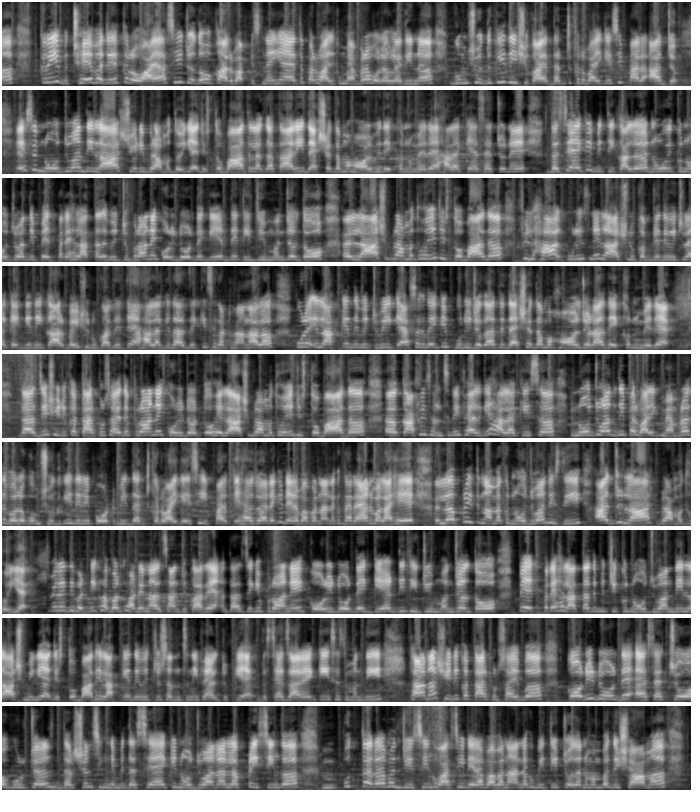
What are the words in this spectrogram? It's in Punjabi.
ਕਰੀਬ 6 ਵਜੇ ਘਰੋਂ ਆਇਆ ਸੀ, ਜਦੋਂ ਉਹ ਘਰ ਵਾਪਸ ਨਹੀਂ ਆਇਆ ਤਾਂ ਪਰਿਵਾਰਕ ਮੈਂਬਰਾਂ ਵੱਲੋਂ ਅਗਲੇ ਦਿਨ ਗੁੰਮਸ਼ੁਦਗੀ ਦੀ ਸ਼ਿਕਾਇਤ ਦਰਜ ਕਰਵਾਈ ਗਈ ਸੀ ਪਰ ਅੱਜ ਇਸ ਨੌਜਵਾਨ ਦੀ ਲਾਸ਼ ਜਿਹੜੀ ਬਰਾਮਦ ਹੋਈ ਹੈ ਜਿਸ ਤੋਂ ਬਾਅਦ ਲਗਾਤਾਰ ਹੀ ਦਹਿਸ਼ਤ ਦਾ ਮਾਹੌਲ ਵੀ ਦੇਖਣ ਨੂੰ ਮਿਲ ਰਿਹਾ। ਹਾਲਾਂਕਿ ਐਸਐਚਓ ਨੇ ਦੱਸਿਆ ਕਿ ਬੀਤੀ ਕੱਲ ਨੂੰ ਇੱਕ ਨੌਜਵਾਨ ਦੀ ਪੇਟ ਭਰੇ ਹਾਲਾਤਾਂ ਦੇ ਵਿੱਚ ਪੁਰਾਣੇ ਕੋਰੀਡੋਰ ਦੇ ਗੇਟ ਦੇ ਤੀਜੀ ਮੰਜ਼ਲ ਤੋਂ ਲਾਸ਼ ਬਰਾਮਦ ਹੋਈ ਹੈ, ਜਿਸ ਤੋਂ ਬਾਅਦ ਫਿਲਹਾਲ ਪੁਲਿਸ ਨੇ ਲਾਸ਼ ਨੂੰ ਕਬਜ਼ੇ ਦੇ ਵਿੱਚ ਲੈ ਕੇ ਅੱਗੇ ਦੀ ਕਾਰਵਾਈ ਸ਼ੁਰੂ ਕਰ ਦਿੱਤੀ ਹੈ। ਹਾਲਾਂਕਿ ਦੱਸਦੇ ਕਿ ਇਸ ਘਟਨਾ ਨਾਲ ਪੂਰੇ ਇਲਾਕੇ ਦੇ ਵਿੱਚ ਵੀ ਕਹਿ ਸਕਦੇ ਕਿ ਪੂਰੀ ਜਗ੍ਹਾ ਤੇ ਦਹਿਸ਼ਤ ਦਾ ਮਾਹੌਲ ਜਿਹੜਾ ਦੇਖਣ ਨੂੰ ਮਿਲ ਰਿਹਾ ਹੈ। ਦੱਸ ਦਈਏ, ਸ਼੍ਰੀ ਕਰਤਾਰਪੁਰ ਸਾਹਿਬ ਦੇ ਪੁਰਾਣੇ ਕੋਰੀਡੋਰ ਤੋਂ ਇਹ ਲਾਸ਼ ਬਰਾਮਦ ਹੋਈ, ਜਿਸ ਤੋਂ ਬਾਅਦ ਕਾਫੀ ਸਨਸਨੀ ਫੈਲ ਗਈ। ਹਾਲਾਂਕਿ ਇਸ ਨੌਜਵਾਨ ਦੀ ਪਰਿਵਾਰਿਕ ਮੈਂਬਰਾਂ ਦੇ ਵੱਲੋਂ ਗੁੰਮਸ਼ੁਦਗੀ ਦੀ ਰਿਪੋਰਟ ਵੀ ਦਰਜ ਕਰਵਾਈ ਗਈ ਸੀ। ਪਰ ਕਿਹਾ ਜਾ ਰਿਹਾ ਕਿ ਡੇਰਾ ਬਾਬਾ ਨਾਨਕ ਦਾ ਰਹਿਣ ਵਾਲਾ ਇਹ ਲਵਪ੍ਰੀਤ ਨਾਮਕ ਨੌਜਵਾਨ, ਜਿਸ ਦੀ ਅੱਜ ਲਾਸ਼ ਬਰਾਮਦ ਹੋਈ ਹੈ। ਇਸ ਵੇਲੇ ਦੀ ਵੱਡੀ ਖਬਰ ਤੁਹਾਡੇ ਨਾਲ ਸਾਂਝੀ ਕਰ ਰਹੇ ਹਾਂ। ਦੱਸ ਦਈਏ ਕਿ ਪੁਰਾਣੇ ਕੋਰੀਡੋਰ ਦੇ ਗੇਟ ਦੀ ਤੀਜੀ ਮੰਜ਼ਲ ਤੋਂ ਭੇਤ ਭਰੇ ਹਾਲਾਤਾਂ ਦੇ ਵਿੱਚ ਇੱਕ ਨੌਜਵਾਨ ਦੀ ਲਾਸ਼ ਮਿਲੀ ਹੈ, ਜਿਸ ਤੋਂ ਬਾਅਦ ਇਲਾਕੇ ਦੇ ਵਿੱਚ ਸਨਸਨੀ ਫੈਲ ਚੁੱਕੀ ਹੈ। ਦੱਸਿਆ ਜਾ ਰਿਹਾ ਹੈ ਕਿ ਇਸ ਸੰਬੰਧੀ ਥਾਣਾ ਸ਼੍ਰੀ ਕਰਤਾਰਪੁਰ ਸਾਹਿਬ ਕੋਰੀਡੋਰ ਦੇ ਐਸਐਚਓ ਗੁਰਚਰਨ ਦਰਸ਼ਨ ਸਿੰਘ ਨੇ ਵੀ ਦੱਸਿਆ ਹੈ ਕਿ ਨੌਜਵਾਨ ਲਵਪ੍ਰੀਤ ਸਿੰਘ, ਪੁੱਤਰ ਮਨਜੀਤ ਸਿੰਘ, ਵਾਸੀ ਡੇਰਾ ਬਾਬਾ ਨਾਨਕ ਬੀਤੀ 14 ਨਵੰਬਰ ਦੀ ਸ਼ਾਮ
